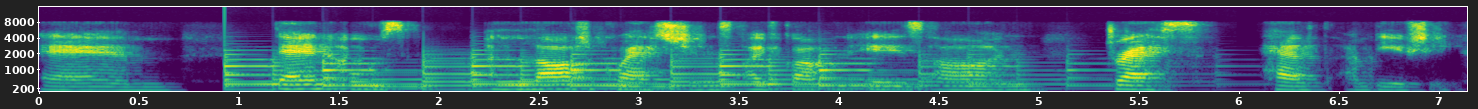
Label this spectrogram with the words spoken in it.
Um, then I was a lot of questions I've gotten is on dress, health, and beauty.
